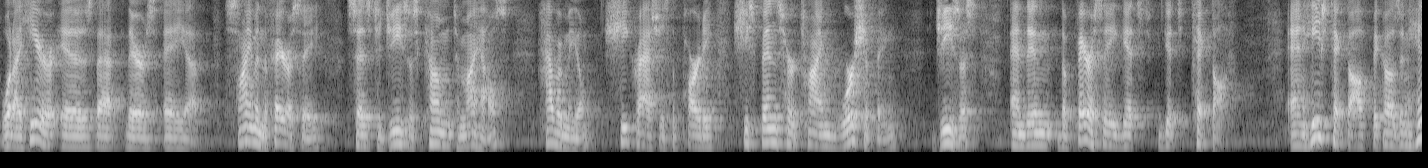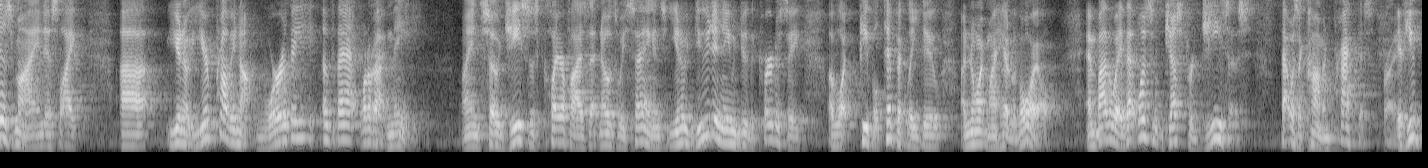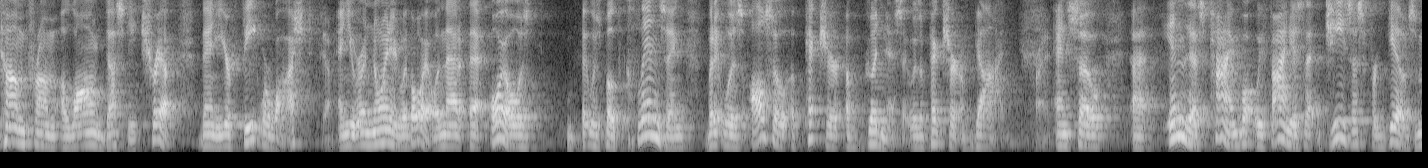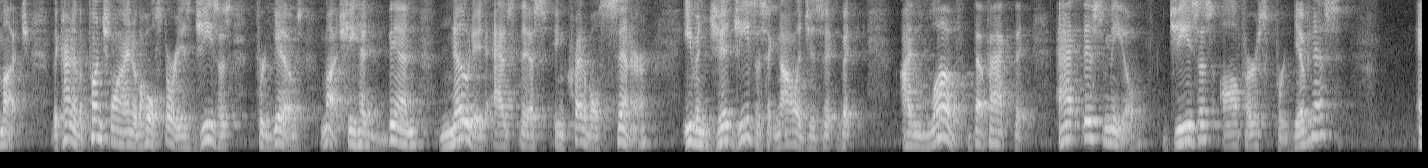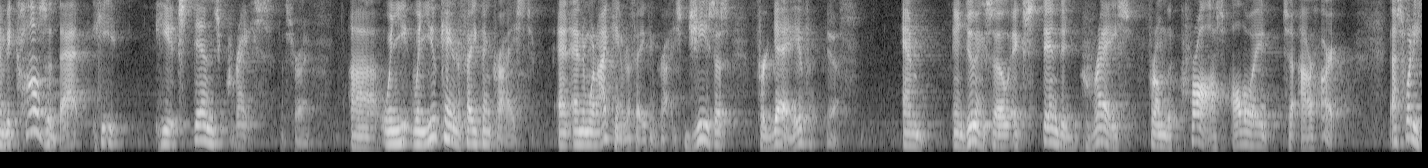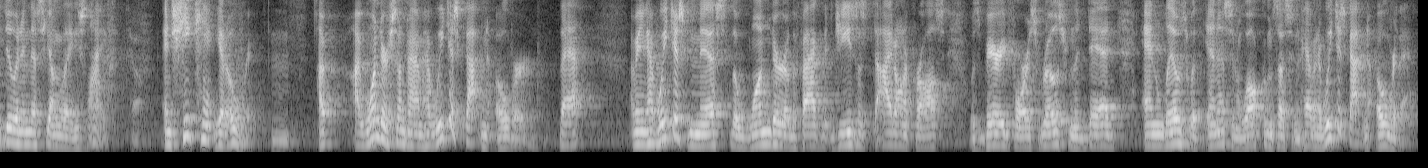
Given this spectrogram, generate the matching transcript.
What I hear is that there's a uh, Simon the Pharisee says to Jesus, Come to my house, have a meal. She crashes the party. She spends her time worshiping Jesus, and then the Pharisee gets, gets ticked off. And he's ticked off because in his mind, it's like, uh, you know, you're probably not worthy of that. What about me? And so Jesus clarifies that, knows what he's saying. And, you know, you didn't even do the courtesy of what people typically do anoint my head with oil. And by the way, that wasn't just for Jesus, that was a common practice. Right. If you come from a long, dusty trip, then your feet were washed Yeah. and you were anointed with oil. And that, that oil was. It was both cleansing, but it was also a picture of goodness. It was a picture of God. Right. And so, uh, in this time, what we find is that Jesus forgives much. The kind of the punchline of the whole story is Jesus forgives much. He had been noted as this incredible sinner. Even Je- Jesus acknowledges it, but I love the fact that at this meal, Jesus offers forgiveness, and because of that, he, he extends grace That's right. uh, when you when you came to faith in Christ, and, and when I came to faith in Christ, Jesus forgave, Yes. and in doing so, extended grace from the cross all the way to our heart. That's what he's doing in this young lady's life. And she can't get over it. I, I wonder sometimes have we just gotten over that? I mean, have we just missed the wonder of the fact that Jesus died on a cross, was buried for us, rose from the dead, and lives within us and welcomes us in heaven? Have we just gotten over that?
